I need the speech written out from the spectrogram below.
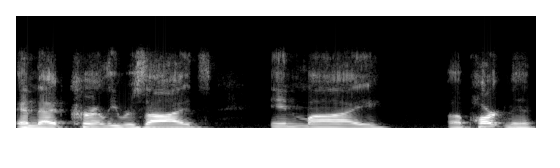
and that currently resides in my apartment.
